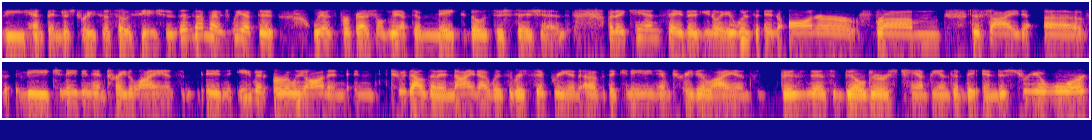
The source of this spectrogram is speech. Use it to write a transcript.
the Hemp Industries Associations. And sometimes we have to, we as professionals, we have to make those decisions. But I can say that, you know, it was an honor from the side of the Canadian Hemp Trade Alliance. In even early on in, in 2009, I was the recipient of the Canadian Hemp Trade Alliance Business Builders Champions of the Industry Award.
